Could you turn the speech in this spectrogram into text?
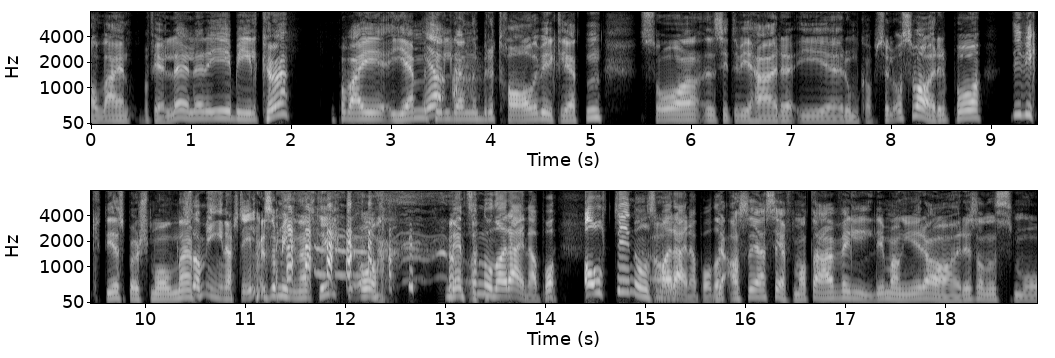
alle er enten på fjellet eller i bilkø. På vei hjem Ja. til den brutale virkeligheten, så sitter vi her i romkapsel og svarer på de viktige spørsmålene Som ingen har stilt, som ingen har stilt. Og men som noen har regna på. Alltid noen som har Ja, regna på det. det, altså, jeg ser for meg at det er veldig mange rare sånne små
